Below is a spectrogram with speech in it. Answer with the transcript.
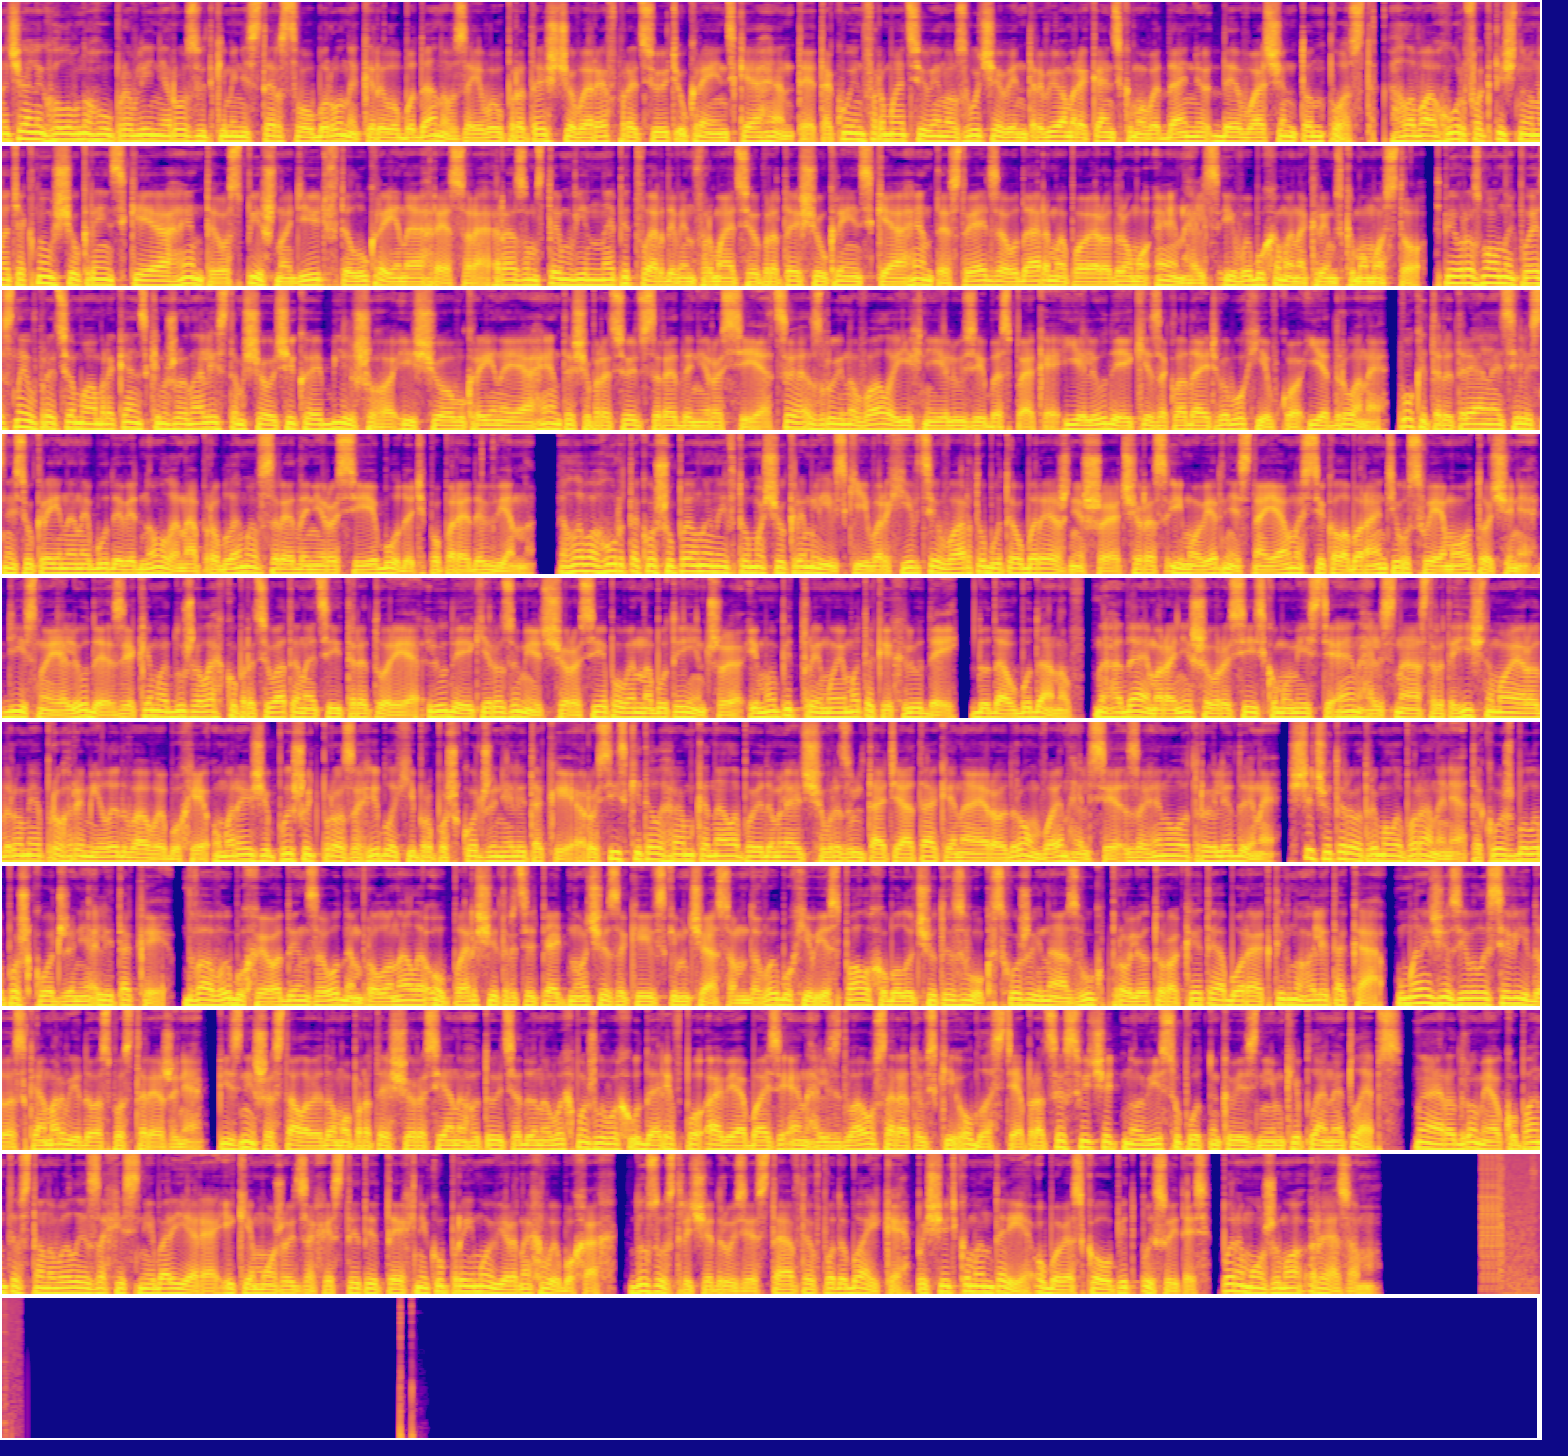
Начальник головного управління розвідки Міністерства оборони Кирило Боданов заявив про те, що в РФ працюють українські агенти. Таку інформацію він озвучив в інтерв'ю американському виданню The Washington Post. Глава ГУР фактично натякнув, що українські агенти успішно діють в тилу країни-агресора. Разом з тим він не підтвердив інформацію про те, що українські агенти стоять за ударами по аеродрому Енгельс і вибухами на Кримському мосту. Співрозмовник пояснив при цьому американським журналістам, що очікує більшого, і що в Україні є агенти, що працюють всередині Росії. Це зруйнувало їхні ілюзії безпеки. Є люди, які закладають вибухівку, є дрони. Поки територіальна цілісність України не буде відновлена, проблеми всередині Росії будуть. Попередив він. Глава ГУР також упевнений в тому, що кремлівській верхівці варто бути обережніше через імовірність наявності колаборантів у своєму оточенні. Дійсно, є люди, з якими дуже легко працювати на цій території. Люди, які розуміють, що Росія повинна бути іншою, і ми підтримуємо таких людей. Додав Буданов. Нагадаємо, раніше в російському місті Енгельс на стратегічному аеродромі прогреміли два вибухи. У мережі пишуть про загиблих і про пошкоджені літаки. Російські телеграм-канали повідомляють, що в результаті атаки на аеродром в Енгельсі загинуло троє людини. Ще чотири отримали поранення. Також були пошкоджені літаки. Два вибухи один за одним пролунали о першій 35 ночі за київським часом. До вибухів і спалаху було чути звук, схожий на звук прольоту ракети або реактивного літака. У мережі з'явилися відео з камер відеоспостереження. Пізніше стало відомо про те, що росіяни готуються до нових можливих ударів по авіабазі Енгельс 2 у Саратовській області. Про це свідчать нові супутникові знімки Planet Labs. На аеродромі окупанти встановили захисні бар'єри, які можуть захистити техніку при ймовірних вибухах. До зустрічі, друзі. Ставте вподобайки, пишіть коментарі, обов'язково підписуйтесь. Переможемо разом.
